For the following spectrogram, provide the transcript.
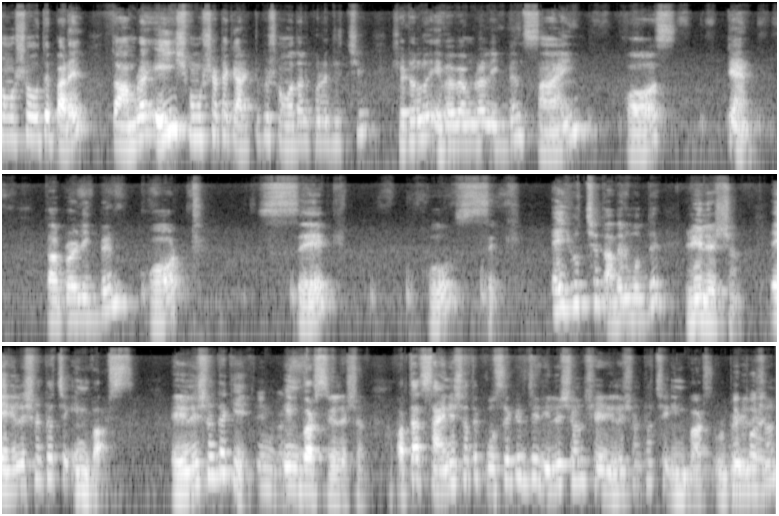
সমস্যা হতে পারে। তো আমরা এই সমস্যাটাকে আরেকটু সমাধান করে দিচ্ছি। সেটা হলো এভাবে আমরা লিখবেন সাইন কস ট্যান তারপরে লিখবেন কট সেক ও সেক এই হচ্ছে তাদের মধ্যে রিলেশন এই রিলেশনটা হচ্ছে ইনভার্স এই রিলেশনটা কি? ইনভার্স রিলেশন অর্থাৎ সাইনের সাথে কোসেকের যে রিলেশন সেই রিলেশনটা হচ্ছে ইনভার্স উল্টো রিলেশন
